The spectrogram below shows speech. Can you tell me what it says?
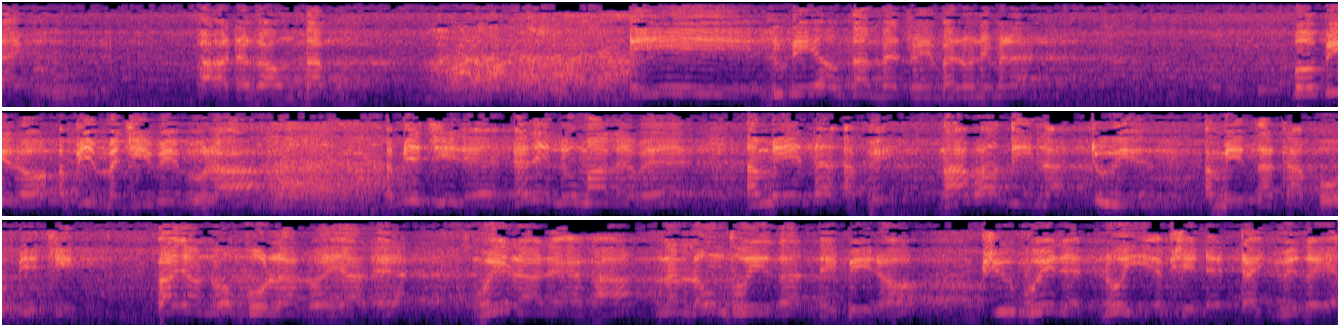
နိုင်ဘူးဘာတကောင်တတ်မို့အေးလူတယောက်တတ်မဲ့ဆိုရင်ဘယ်လိုနေမလဲပို့ပြီးတော့အပြစ်မကြီးပြီဘူးလားအပြစ်ကြီးတယ်အဲ့ဒီလူမှလည်းပဲ အမေနဲ့အဖေငါးပါးသီလတူရင်အမေတတ်တာပို့အပြစ်ကြီးဘာကြောင့်တော့ကိုလာလွယ်ရတယ်ငွေလာတဲ့အခါနှလုံးသွေးကနေပြီးတော့ဖြူပွေးတဲ့နှုတ်ရည်အဖြစ်နဲ့တိုက်ကျွေးခဲ့ရ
